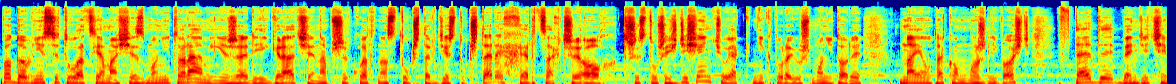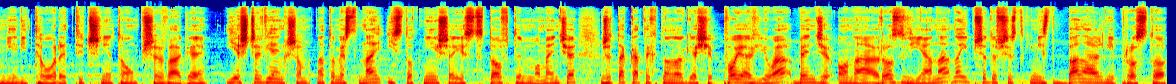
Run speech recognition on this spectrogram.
Podobnie sytuacja ma się z monitorami. Jeżeli gracie na przykład na 144 Hz czy och 360, jak niektóre już monitory mają taką możliwość, wtedy będziecie mieli teoretycznie tą przewagę jeszcze większą. Natomiast najistotniejsze jest to w tym momencie, że taka technologia się pojawiła, będzie ona rozwijana, no i przede wszystkim jest banalnie prosto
